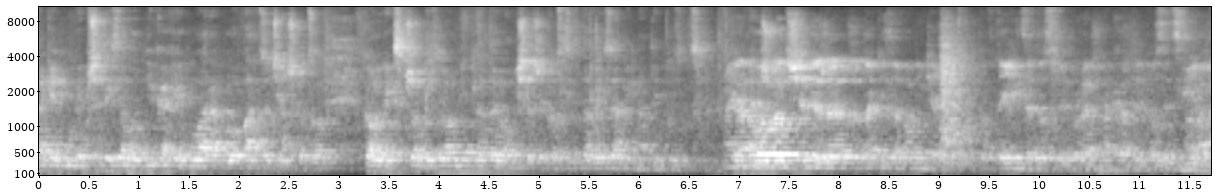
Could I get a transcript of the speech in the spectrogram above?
tak jak mówię, przy tych zawodnikach jak Bułara było bardzo ciężko cokolwiek z przodu zrobić, dlatego myślę, że Kosty zdał egzamin na tej pozycji. A ja dołożę od siebie, że, że taki zawodnik jak to w tej lidze to sobie poradzi na każdej pozycji, a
